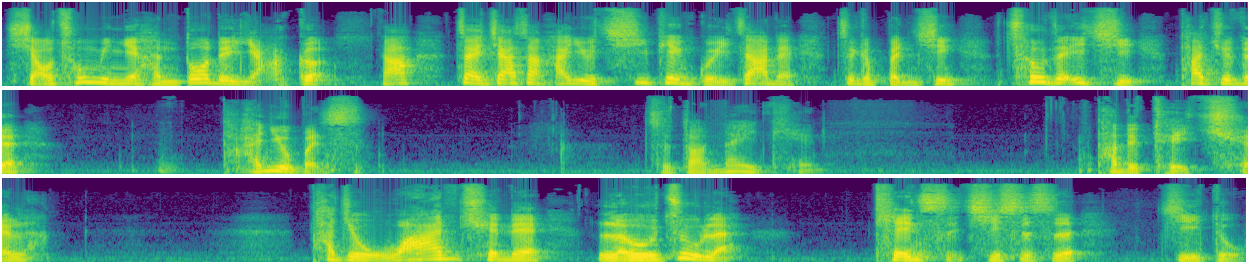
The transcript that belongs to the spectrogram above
小聪明也很多的雅各啊，再加上还有欺骗诡诈的这个本性，凑在一起，他觉得他很有本事。”直到那一天，他的腿瘸了，他就完全的搂住了天使，其实是基督，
